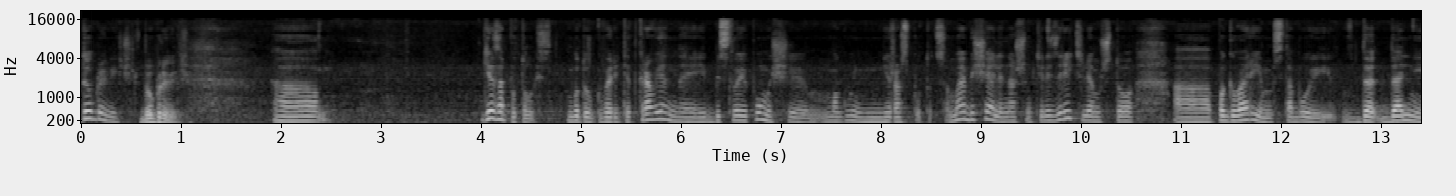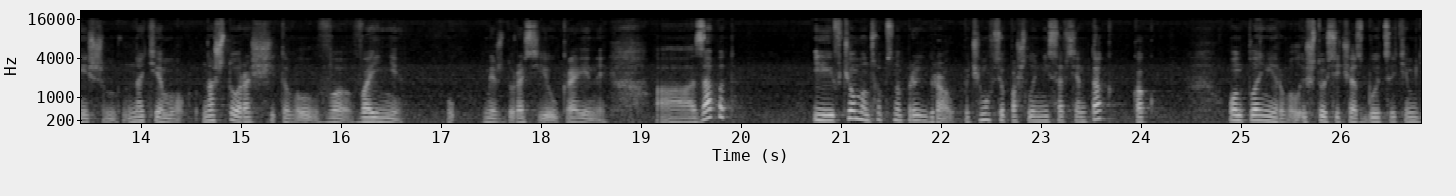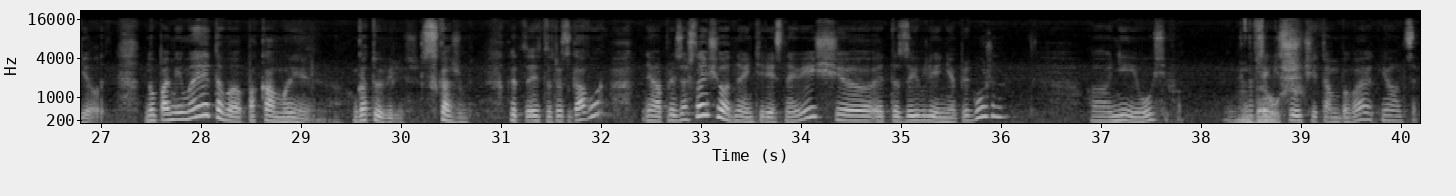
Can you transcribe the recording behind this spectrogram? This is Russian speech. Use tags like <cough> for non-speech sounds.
Добрый вечер. Добрый вечер. А, я запуталась, буду говорить откровенно, и без твоей помощи могу не распутаться. Мы обещали нашим телезрителям, что а, поговорим с тобой в дальнейшем на тему, на что рассчитывал в войне между Россией и Украиной а, Запад, и в чем он, собственно, проиграл. Почему все пошло не совсем так, как он планировал, и что сейчас будет с этим делать. Но помимо этого, пока мы готовились, <laughs> скажем, этот разговор, а, произошла еще одна интересная вещь. Э, это заявление Пригожина, а, не Иосифа. На да всякий уж. случай там бывают нюансы.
